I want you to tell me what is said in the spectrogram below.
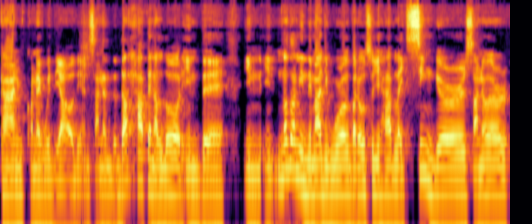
can connect with the audience and that happened a lot in the in, in not only in the magic world but also you have like singers and other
